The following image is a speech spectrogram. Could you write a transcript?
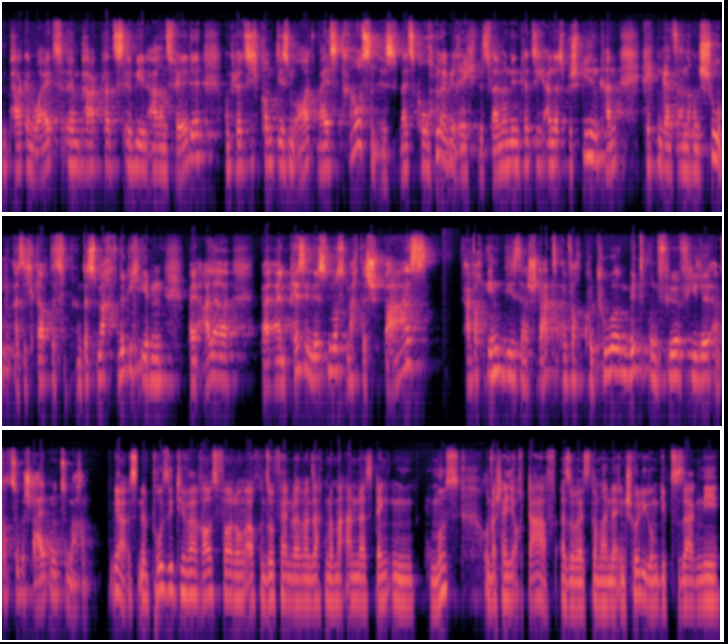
ein Park and White ähm, Parkplatz irgendwie in Ahrensfelde. Und plötzlich kommt diesem Ort, weil es draußen ist, weil es Corona-gerecht ist, weil man den plötzlich anders bespielen kann, kriegt einen ganz anderen Schub. Also ich glaube, das, und das macht wirklich eben bei aller, bei einem Pessimismus macht es Spaß, einfach in dieser Stadt einfach Kultur mit und für viele einfach zu gestalten und zu machen ja, ist eine positive Herausforderung, auch insofern, weil man Sachen nochmal anders denken muss und wahrscheinlich auch darf. Also weil es nochmal eine Entschuldigung gibt zu sagen, nee,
